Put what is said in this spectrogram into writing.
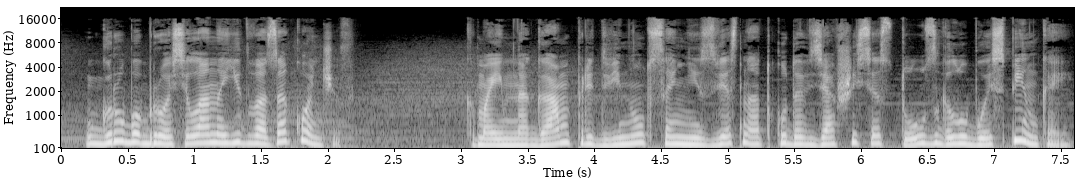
— грубо бросила она, едва закончив. К моим ногам придвинулся неизвестно откуда взявшийся стул с голубой спинкой.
